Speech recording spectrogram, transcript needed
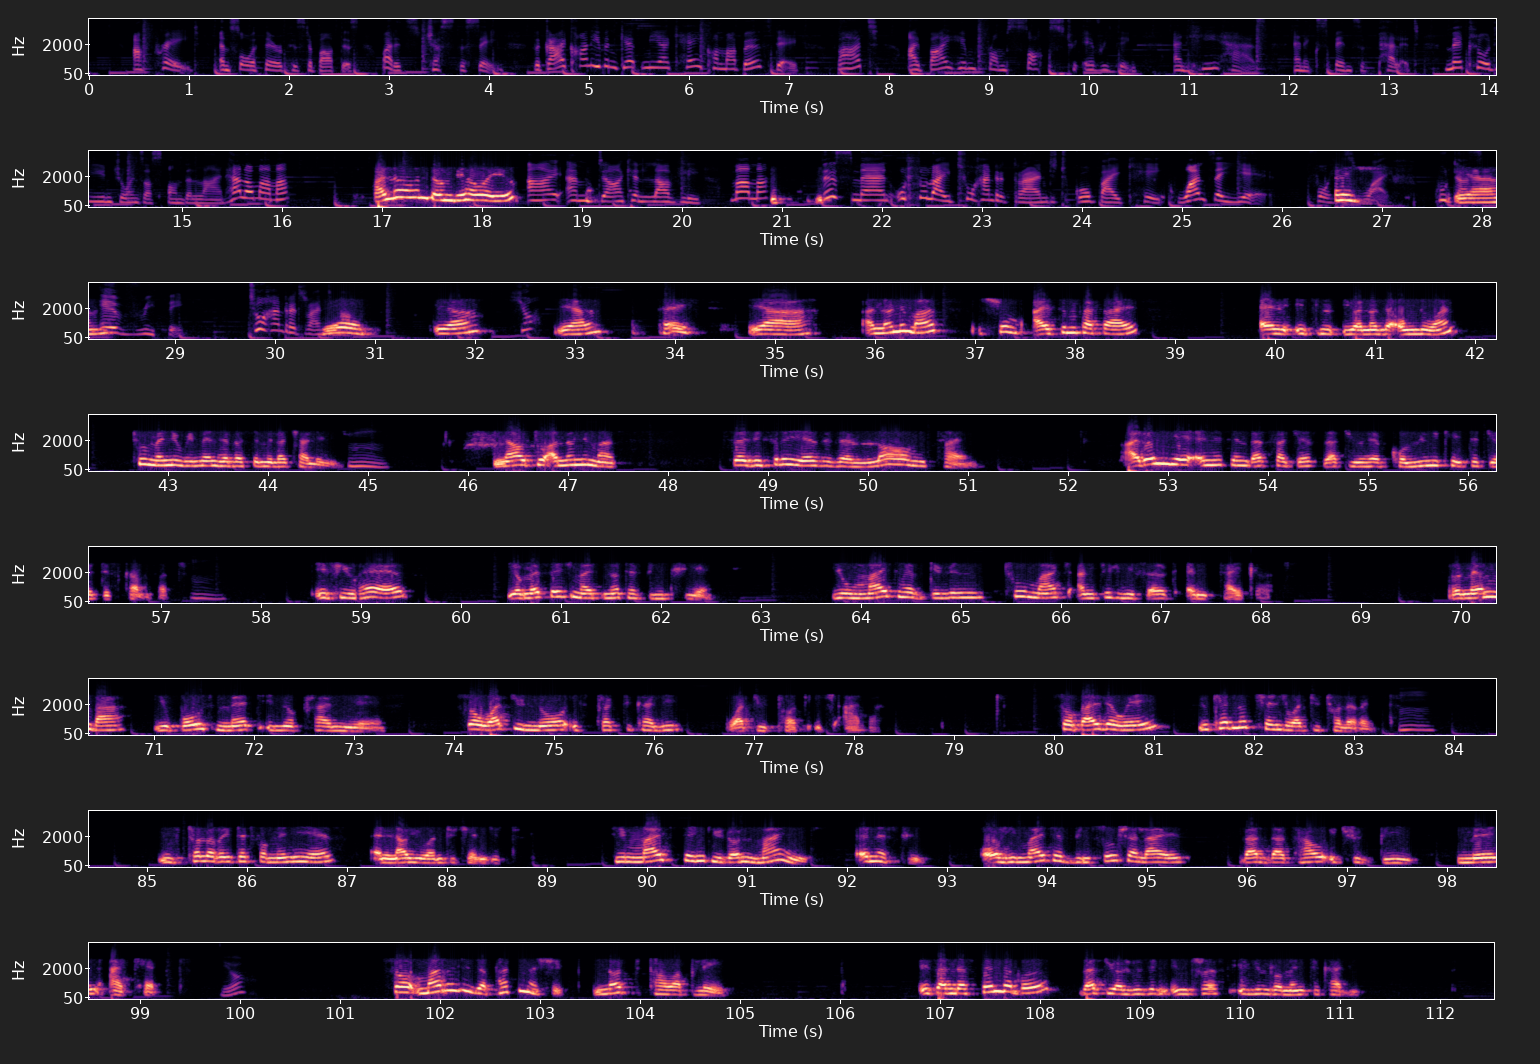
I've prayed and saw a therapist about this, but it's just the same. The guy can't even get me a cake on my birthday, but I buy him from socks to everything, and he has an expensive palate. May Claudine joins us on the line. Hello, Mama. Hello, Ndombi. How are you? I am dark and lovely. Mama, this man uhlula 200 rand to go buy cake once a year for his wife, who does Yeah. everything. 200 rand. Yeah. Yeah. Yo. Yeah. Hey. Yeah. Anonymous. Sure. I sympathize. And it's you are not the only one. Too many women have a similar challenge. Mm. Now to Anonymous. 33 years is a long time. I don't hear anything that suggests that you have communicated your discomfort. Mm. If you have, your message might not have been clear. You might have given too much until he felt entitled. Remember, you both met in your prime years. So what you know is practically what you taught each other. So by the way, you cannot change what you tolerate. Mm. You've tolerated for many years and now you want to change it. He might think you don't mind, honestly, or he might have been socialized that that's how it should be. Men are kept. Yo. So marriage is a partnership, not power play. It's understandable that you are losing interest even romantically.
